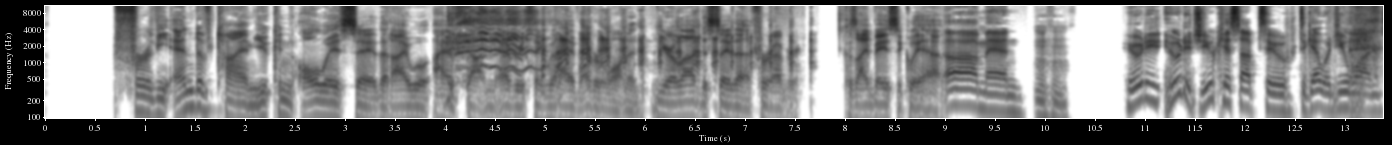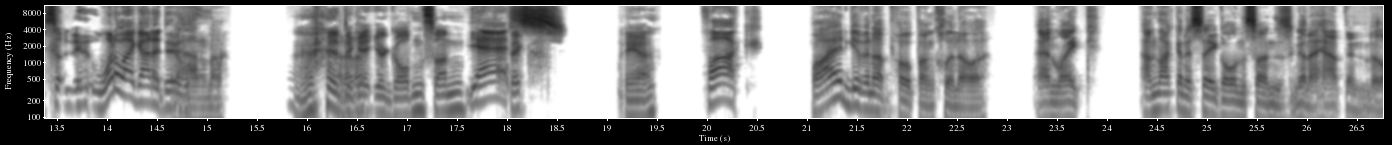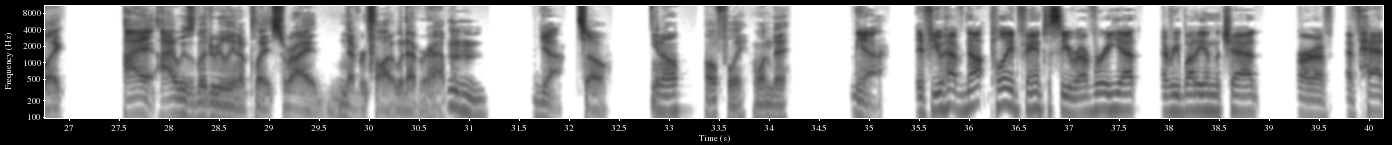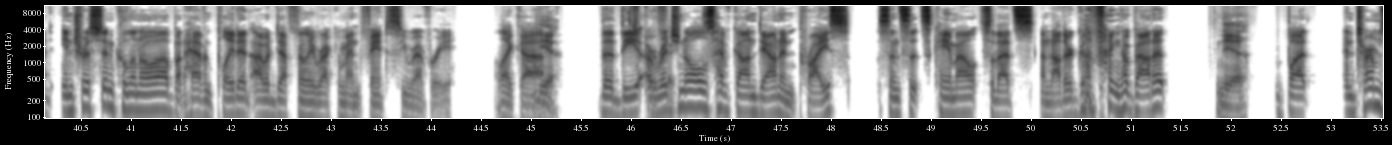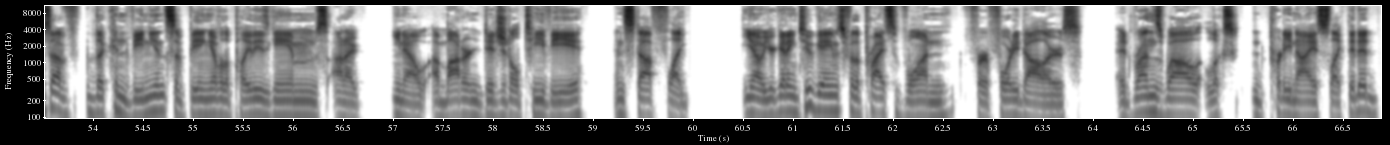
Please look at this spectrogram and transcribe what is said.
for the end of time, you can always say that I will. I have gotten everything that I've ever wanted. You're allowed to say that forever because I basically have. Oh man, hmm who did who did you kiss up to to get what you want? so what do I got to do? I don't know. to know. get your golden sun. Yes. Fix. Yeah. Fuck. Well, I had given up hope on Klonoa, and like, I'm not gonna say Golden Sun's gonna happen, but like, I I was literally in a place where I never thought it would ever happen. Mhm. Yeah. So, you know, hopefully one day. Yeah. If you have not played Phantasy Reverie yet, everybody in the chat, or have, have had interest in Klonoa but haven't played it, I would definitely recommend Phantasy Reverie. Like, uh, yeah, the the It's perfect. originals have gone down in price since it's came out, so that's another good thing about it. yeah, But in terms of the convenience of being able to play these games on a you know a modern digital TV and stuff, like you know you're getting two games for the price of one for forty dollars. It runs well, it looks pretty nice. Like they did,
